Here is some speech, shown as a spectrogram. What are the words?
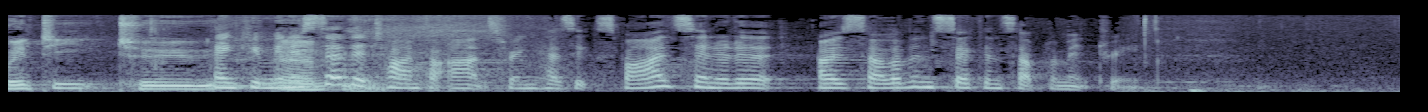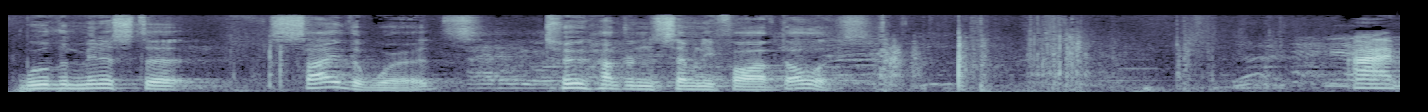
22. Thank you, Minister. um, the time for answering has expired. Senator O'Sullivan, second supplementary. Will the minister say the words $275? Uh,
